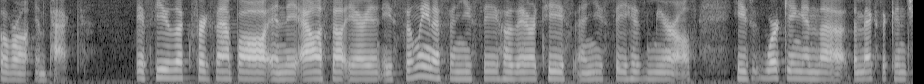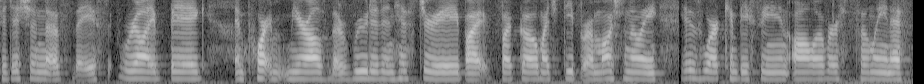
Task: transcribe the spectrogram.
overall impact. If you look, for example, in the Alisal area in East Salinas and you see Jose Ortiz and you see his murals, he's working in the, the Mexican tradition of these really big, important murals that are rooted in history but, but go much deeper emotionally. His work can be seen all over Salinas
